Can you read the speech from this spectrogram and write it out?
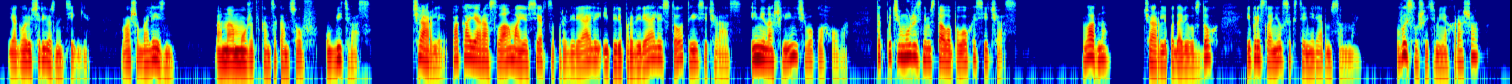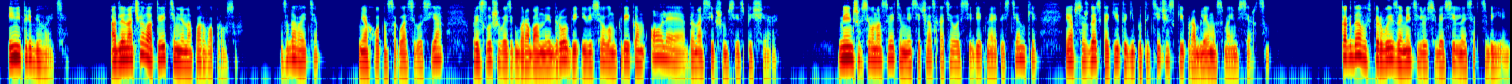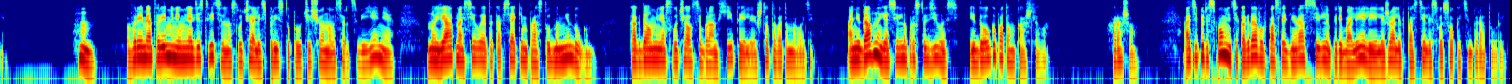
Я говорю серьезно, Тигги. Ваша болезнь, она может, в конце концов, убить вас. Чарли, пока я росла, мое сердце проверяли и перепроверяли сто тысяч раз и не нашли ничего плохого. Так почему же с ним стало плохо сейчас? Ладно. Чарли подавил вздох и прислонился к стене рядом со мной. «Выслушайте меня, хорошо? И не перебивайте. А для начала ответьте мне на пару вопросов. Задавайте». Неохотно согласилась я, прислушиваясь к барабанной дроби и веселым крикам «Оле!», доносившимся из пещеры. Меньше всего на свете мне сейчас хотелось сидеть на этой стенке и обсуждать какие-то гипотетические проблемы с моим сердцем. Когда вы впервые заметили у себя сильное сердцебиение? Хм, Время от времени у меня действительно случались приступы учащенного сердцебиения, но я относила это ко всяким простудным недугам, когда у меня случался бронхит или что-то в этом роде. А недавно я сильно простудилась и долго потом кашляла. Хорошо. А теперь вспомните, когда вы в последний раз сильно переболели и лежали в постели с высокой температурой.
